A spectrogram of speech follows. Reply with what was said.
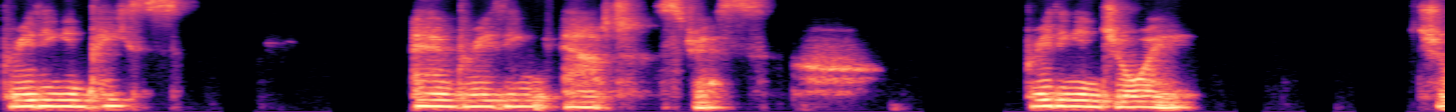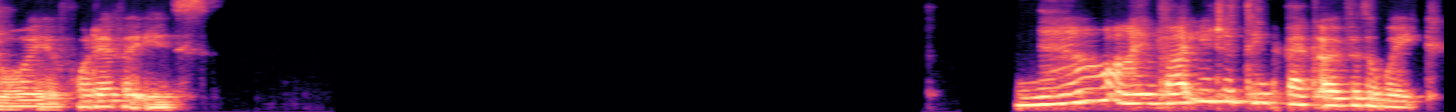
Breathing in peace and breathing out stress. Breathing in joy, joy of whatever is. Now I invite you to think back over the week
